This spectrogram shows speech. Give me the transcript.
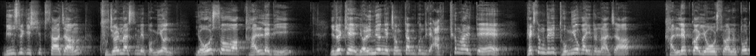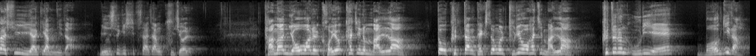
민수기 14장 9절 말씀에 보면 여호수아와 갈렙이 이렇게 10명의 정탐꾼들이 악평할 때 백성들이 동요가 일어나자 갈렙과 여호수아는 또다시 이야기합니다. 민수기 14장 9절 다만 여호와를 거역하지는 말라 또 그 땅 백성을 두려워하지 말라 그들은 우리의 먹이라.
